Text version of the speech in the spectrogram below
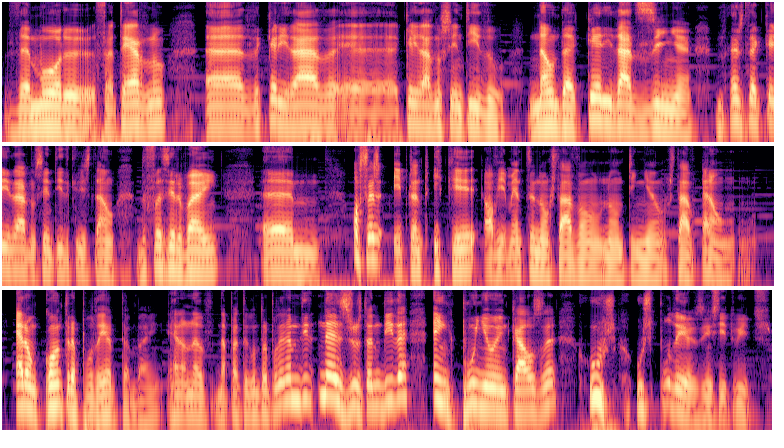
de amor eh, fraterno, ah, de caridade, eh, caridade no sentido não da caridadezinha, mas da caridade no sentido cristão, de fazer bem. Ahm, ou seja, e portanto, e que obviamente não estavam, não tinham, estavam, eram eram contra-poder também. Eram na, na prática contra-poder, na, medida- na justa medida em que punham em causa os, os poderes instituídos.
